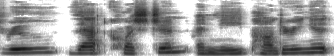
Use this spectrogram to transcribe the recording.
through that question and me pondering it,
